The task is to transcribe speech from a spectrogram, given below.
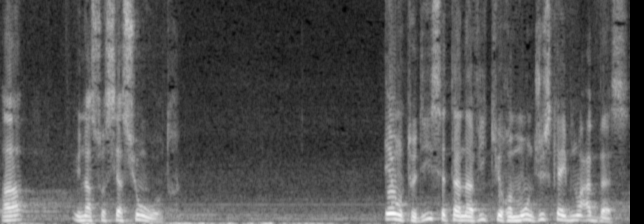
à une association ou autre. Et on te dit, c'est un avis qui remonte jusqu'à Ibn Abbas,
